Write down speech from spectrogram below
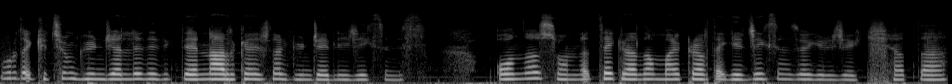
buradaki tüm güncelle dediklerini arkadaşlar güncelleyeceksiniz. Ondan sonra tekrardan Minecraft'a gireceksiniz ve girecek. Hatta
